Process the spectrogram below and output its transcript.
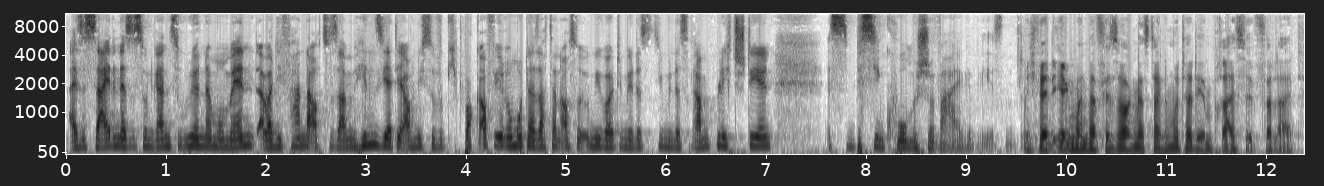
Also es sei denn, das ist so ein ganz rührender Moment, aber die fahren da auch zusammen hin. Sie hat ja auch nicht so wirklich Bock auf ihre Mutter, sagt dann auch so, irgendwie wollte mir das, die mir das Rampenlicht stehlen. Ist ein bisschen komische Wahl gewesen. Ich werde irgendwann dafür sorgen, dass deine Mutter dir einen Preis verleiht.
